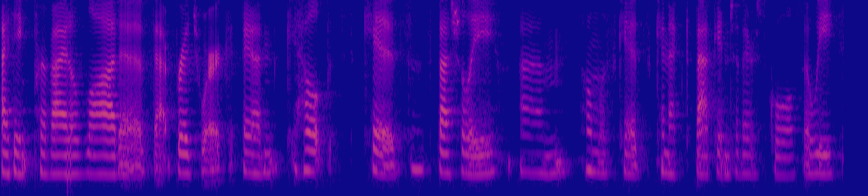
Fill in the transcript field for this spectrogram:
I think, provide a lot of that bridge work and help kids, especially um, homeless kids, connect back into their school. So we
